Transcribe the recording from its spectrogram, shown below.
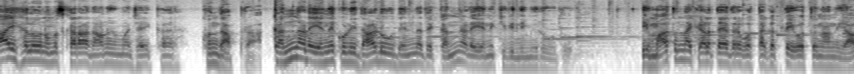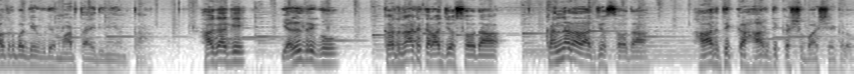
ಹಾಯ್ ಹಲೋ ನಮಸ್ಕಾರ. ನಾನು ನಿಮ್ಮ ಜೈಕರ್. ಕುಂದಾಪುರ. ಕನ್ನಡ ಎನೆ ಕುಣಿದಾಡುವುದೆನ್ನದೆ ಕನ್ನಡ ಎನೆ ಕಿವಿ ನಿಮಿರುವುದು. ಈ ಮಾತನ್ನ ಕೇಳ್ತಾ ಇದ್ರೆ ಗೊತ್ತಾಗುತ್ತೆ ಇವತ್ತು ನಾನು ಯಾವ್ದ್ರ ಬಗ್ಗೆ ವಿಡಿಯೋ ಮಾಡ್ತಾ ಇದ್ದೀನಿ ಅಂತ. ಹಾಗಾಗಿ ಎಲ್ರಿಗೂ ಕರ್ನಾಟಕ ರಾಜ್ಯೋತ್ಸವದ, ಕನ್ನಡ ರಾಜ್ಯೋತ್ಸವದ ಹಾರ್ದಿಕ ಹಾರ್ದಿಕ ಶುಭಾಶಯಗಳು.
